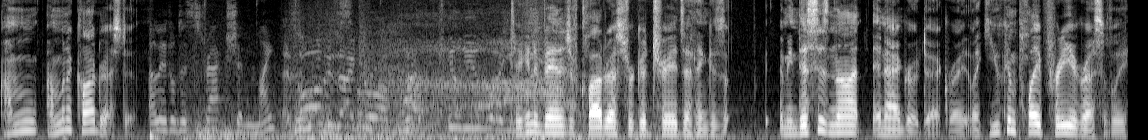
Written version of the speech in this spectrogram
I'm I'm gonna Cloudrest it. A little distraction might as long as I draw breath, kill you Taking advantage of Cloudrest for good trades, I think, is. I mean, this is not an aggro deck, right? Like, you can play pretty aggressively,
